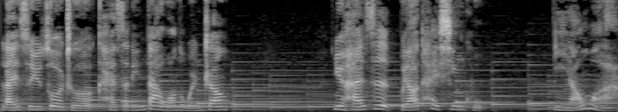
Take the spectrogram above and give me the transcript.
来自于作者凯瑟琳大王的文章。女孩子不要太辛苦，你养我啊！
